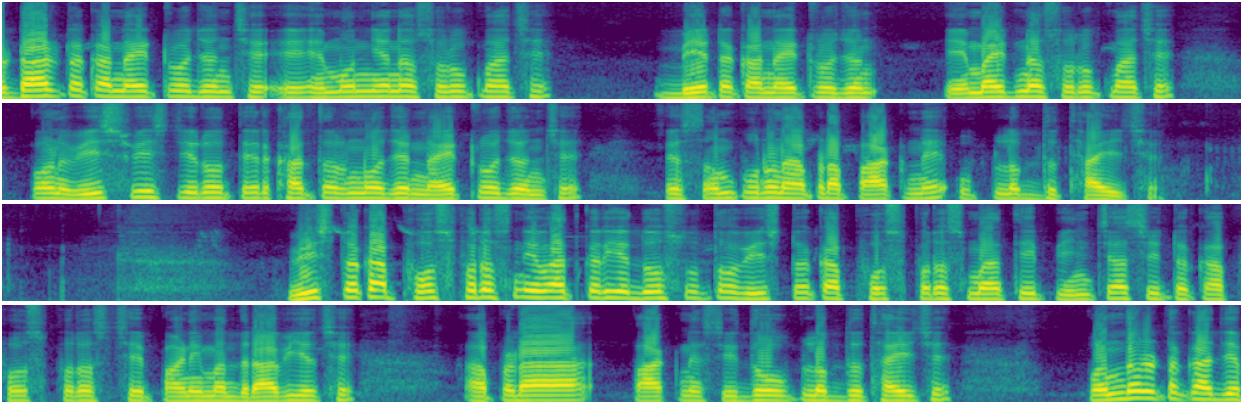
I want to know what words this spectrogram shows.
અઢાર ટકા નાઇટ્રોજન છે એ એમોનિયાના સ્વરૂપમાં છે, બે ટકા નાઇટ્રોજન એમાઇડના સ્વરૂપમાં છે, પણ વીસ વીસ જીરો તેર ખાતરનો જે નાઇટ્રોજન છે એ સંપૂર્ણ આપણા પાકને ઉપલબ્ધ થાય છે. વીસ ટકા ફોસ્ફરસની વાત કરીએ દોસ્તો, તો વીસ ટકા ફોસ્ફરસમાંથી પંચ્યાસી ટકા ફોસ્ફરસ છે પાણીમાં દ્રાવ્ય છે. આપણા પાકને સીધો ઉપલબ્ધ થાય છે. પંદર ટકા જે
